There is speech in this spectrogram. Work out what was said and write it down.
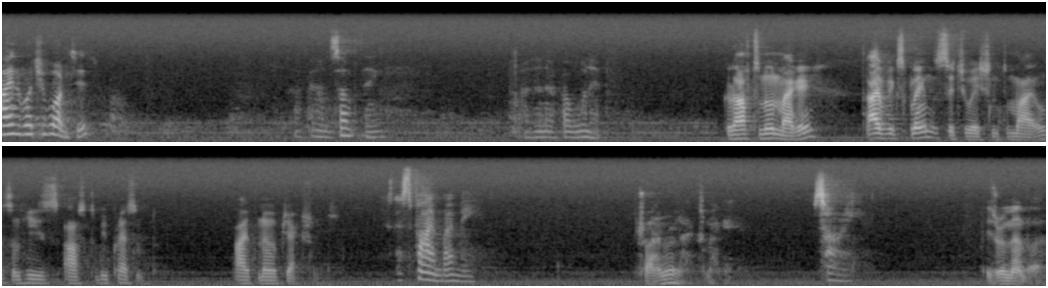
Find what you wanted? I found something. I don't know if I want it. Good afternoon, Maggie. I've explained the situation to Miles, and he's asked to be present. I've no objections. That's fine by me. Try and relax, Maggie. Sorry. Please remember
